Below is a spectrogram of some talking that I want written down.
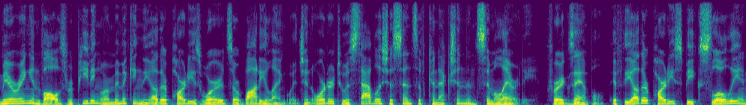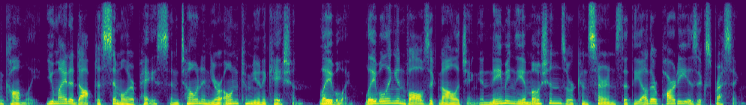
Mirroring involves repeating or mimicking the other party's words or body language in order to establish a sense of connection and similarity. For example, if the other party speaks slowly and calmly, you might adopt a similar pace and tone in your own communication. Labeling. Labeling involves acknowledging and naming the emotions or concerns that the other party is expressing.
